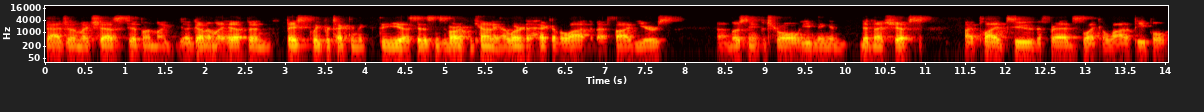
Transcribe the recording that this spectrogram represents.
badge on my chest, hip on my uh, gun on my hip, and basically protecting the, the uh, citizens of Arlington County. I learned a heck of a lot in about five years, uh, mostly in patrol, evening and midnight shifts. I applied to the Freds like a lot of people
